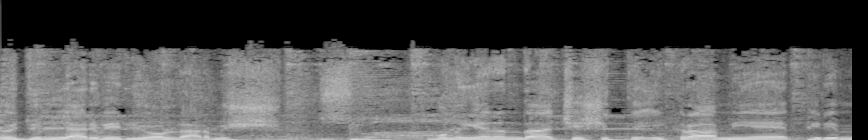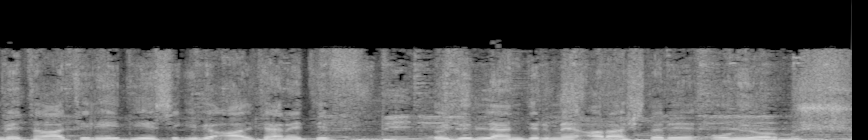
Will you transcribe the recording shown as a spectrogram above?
ödüller veriyorlarmış. Bunun yanında çeşitli ikramiye, prim ve tatil hediyesi gibi alternatif ödüllendirme araçları oluyormuş.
